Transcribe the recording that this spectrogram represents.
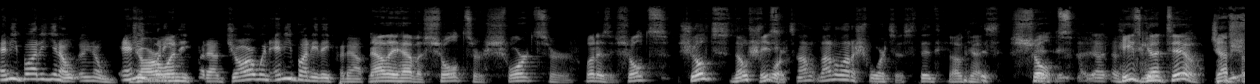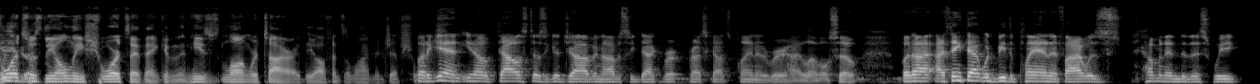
Anybody, you know, you know, anybody Jarwin. they put out, Jarwin, anybody they put out. Now they have a Schultz or Schwartz or what is it? Schultz? Schultz, no He's- Schwartz, not not a lot of Schwartzes. Okay. this- Schultz. uh, uh, He's good too. Jeff He's Schwartz good. was the only Schwartz, I think, and then he's long retired. The offensive lineman, Jeff Schwartz. But again, you know, Dallas does a good job, and obviously Dak Prescott's playing at a very high level. So, but I, I think that would be the plan if I was coming into this week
